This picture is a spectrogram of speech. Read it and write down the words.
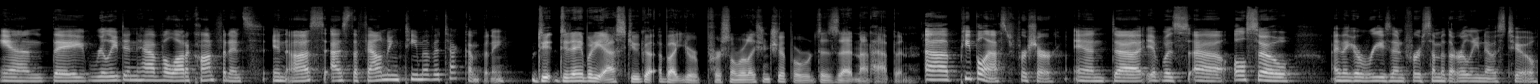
and they really didn't have a lot of confidence in us as the founding team of a tech company. Did, did anybody ask you about your personal relationship, or does that not happen? Uh, people asked for sure. And uh, it was uh, also I think a reason for some of the early no's too.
